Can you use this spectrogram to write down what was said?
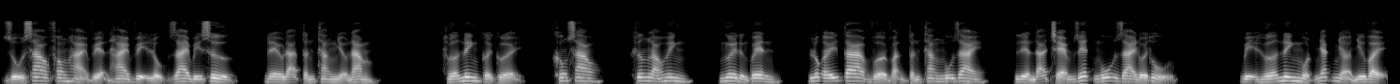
dù sao phong hải viện hai vị lục giai bí sư, đều đã tấn thăng nhiều năm. Hứa ninh cười cười, không sao, Khương lão huynh, ngươi đừng quên, lúc ấy ta vừa vặn tấn thăng ngũ giai, liền đã chém giết ngũ giai đối thủ. Bị hứa ninh một nhắc nhở như vậy,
